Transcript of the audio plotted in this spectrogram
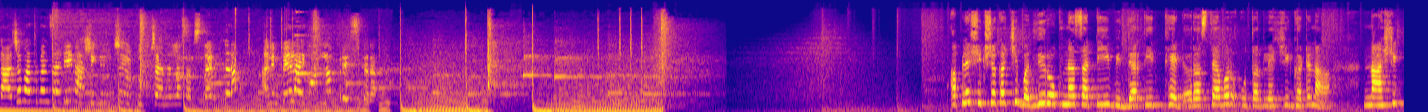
ताज्या बातम्यांसाठी नाशिक न्यूजच्या युट्यूब चॅनलला सबस्क्राईब करा आणि बेल आयकॉनला प्रेस करा. आपल्या शिक्षकाची बदली रोखण्यासाठी विद्यार्थी थेट रस्त्यावर उतरल्याची घटना नाशिक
